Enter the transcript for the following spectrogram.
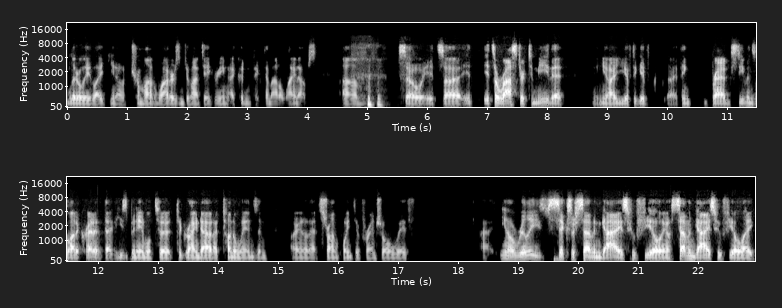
literally like you know Tremont Waters and Javonte Green. I couldn't pick them out of lineups. Um, so it's uh, it, it's a roster to me that you know you have to give I think Brad Stevens a lot of credit that he's been able to to grind out a ton of wins and you know that strong point differential with uh, you know really six or seven guys who feel you know seven guys who feel like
